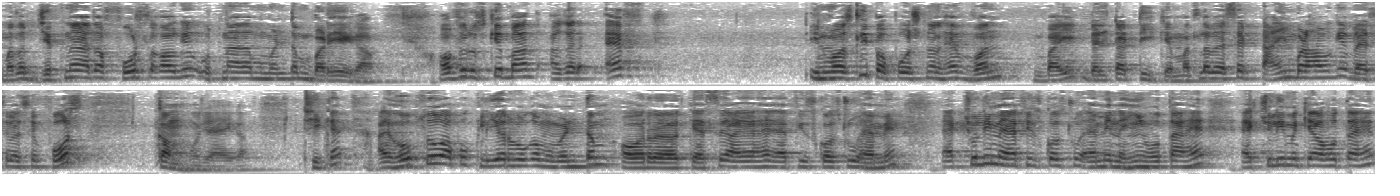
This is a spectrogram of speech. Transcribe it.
मतलब जितना ज़्यादा फोर्स लगाओगे, उतना ज़्यादा मोमेंटम बढ़ेगा। और फिर उसके बाद अगर एफ़ इन्वर्सली प्रोपोर्शनल है वन बाई डेल्टा टी के मतलब ऐसे टाइम बढ़ाओगे वैसे वैसे फोर्स कम हो जाएगा। ठीक है? आई होप सो आपको क्लियर होगा मोमेंटम और कैसे आया है F is equals to M A actually में F is equals to M A नहीं होता है। एक्चुअली में क्या होता है?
